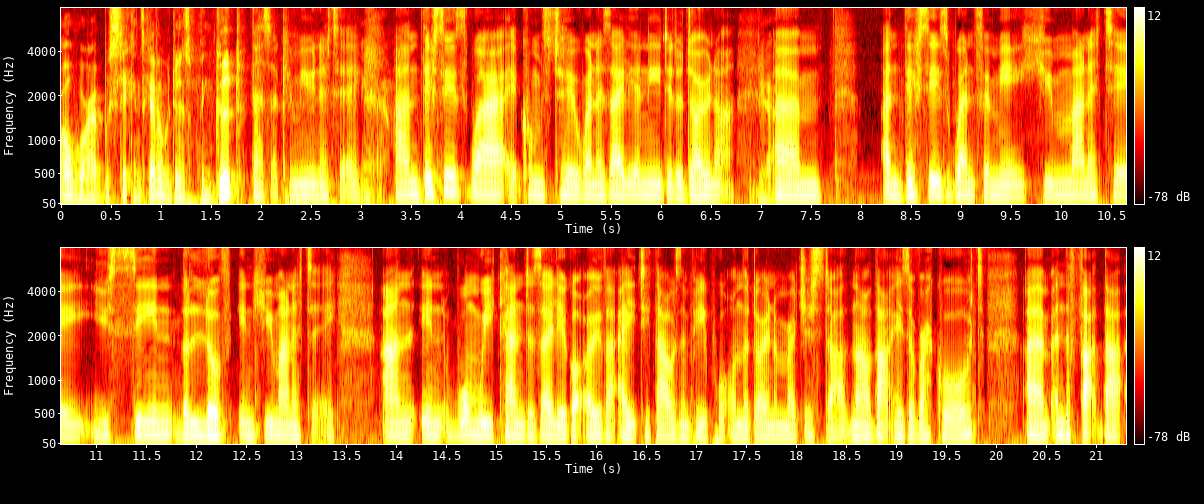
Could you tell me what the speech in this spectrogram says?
oh all right we're sticking together we're doing something good There's a community. And this is where it comes to when Azaylia needed a donor. yeah Um, and this is when, for me, humanity, you've seen the love in humanity. And in one weekend, Azaylia got over 80,000 people on the donor register. Now, that is a record. Um, and the fact that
